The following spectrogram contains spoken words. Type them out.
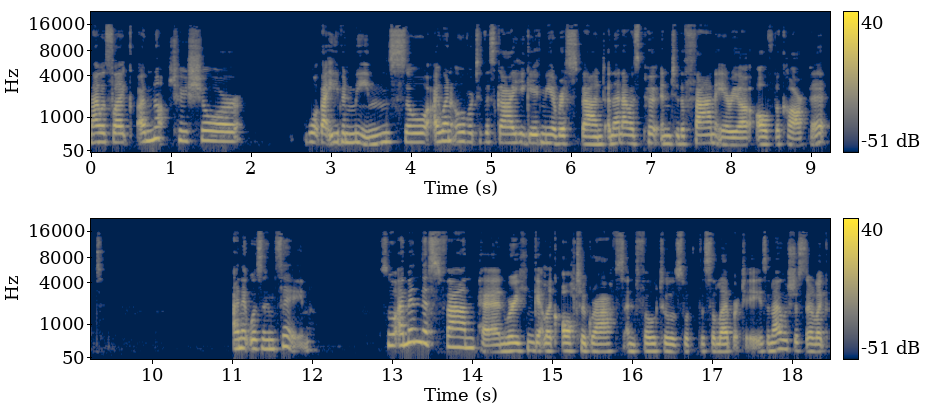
And I was like, I'm not too sure what that even means. So I went over to this guy, he gave me a wristband, and then I was put into the fan area of the carpet. And it was insane. So I'm in this fan pen where you can get like autographs and photos with the celebrities, and I was just there like,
